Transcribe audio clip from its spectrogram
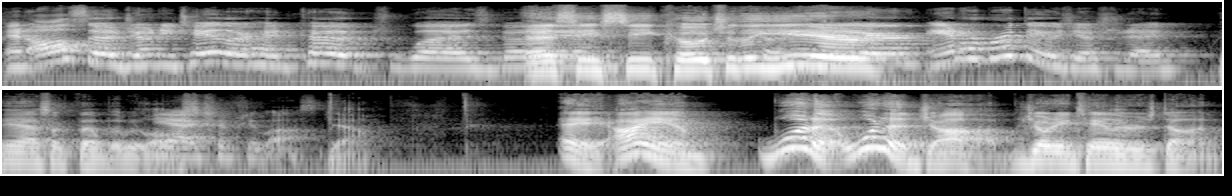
And also Joni Taylor, head coach, was voted SEC Coach of the the Year. And her birthday was yesterday. Yeah, it's like that we lost. Yeah, except she lost. Yeah. Hey, I am what a what a job Joni Taylor has done.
